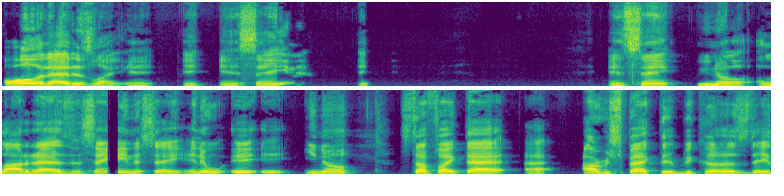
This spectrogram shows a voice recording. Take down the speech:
all of that is like in, in, insane insane. You know, a lot of that is insane to say, and it, it, it, you know, stuff like that. I, I respect it because they,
